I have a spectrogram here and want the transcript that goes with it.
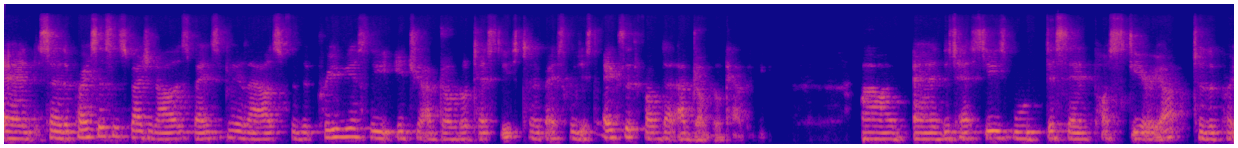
and so the processus vaginalis basically allows for the previously intra-abdominal testes to basically just exit from that abdominal cavity. Um, and the testes will descend posterior to the, pro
